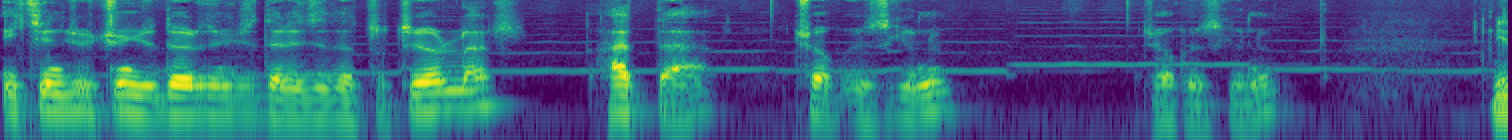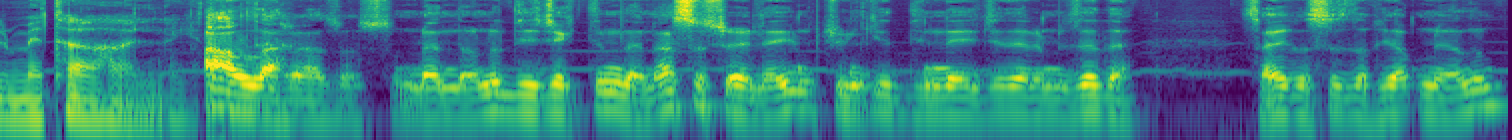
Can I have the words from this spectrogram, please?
ikinci, üçüncü, dördüncü derecede tutuyorlar. Hatta çok üzgünüm, çok üzgünüm. Bir meta haline getirdi. Allah razı olsun. Ben de onu diyecektim de nasıl söyleyeyim? Çünkü dinleyicilerimize de saygısızlık yapmayalım.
